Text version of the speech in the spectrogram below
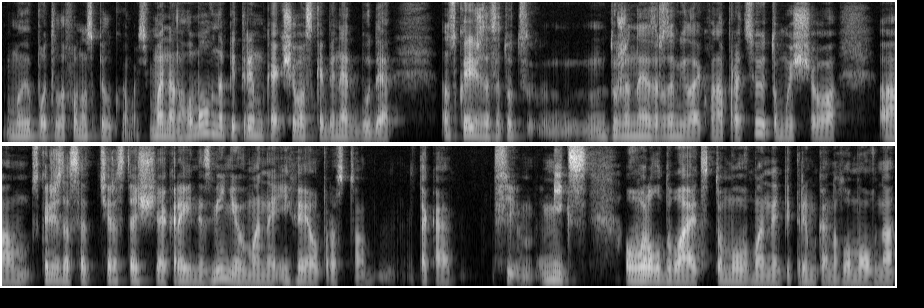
ми по телефону спілкуємось. У мене англомовна підтримка. Якщо у вас кабінет буде, ну, скоріш за все, тут дуже незрозуміло, як вона працює, тому що, скоріш за все, через те, що я країни змінюю, в мене і гео просто така мікс worldwide, тому в мене підтримка англомовна.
